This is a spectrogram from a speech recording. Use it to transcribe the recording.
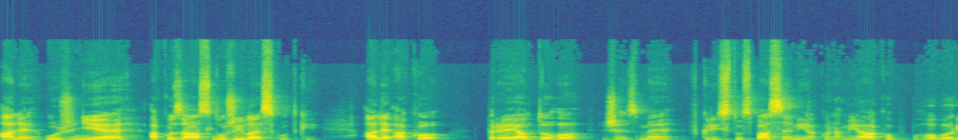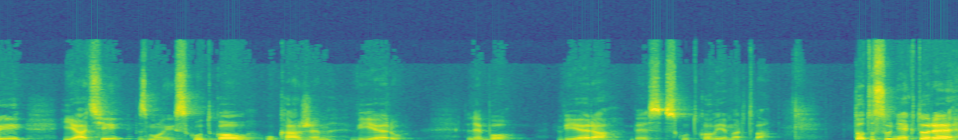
ale už nie ako záslužilé skutky, ale ako prejav toho, že sme v Kristu spasení, ako nám Jákob hovorí, ja ti z mojich skutkov ukážem vieru, lebo viera bez skutkov je mŕtva. Toto sú niektoré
